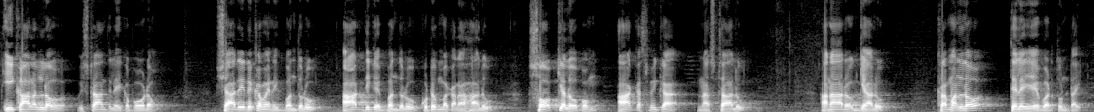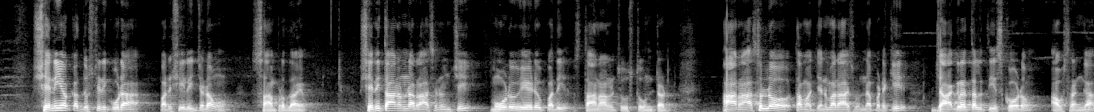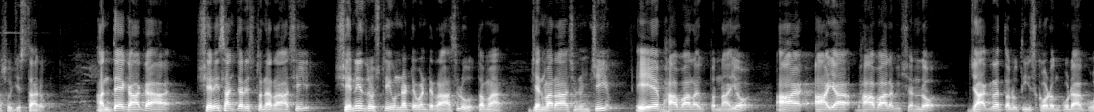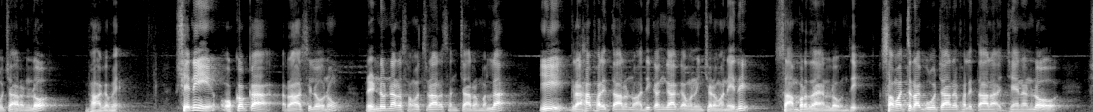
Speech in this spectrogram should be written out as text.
ఈ కాలంలో విశ్రాంతి లేకపోవడం శారీరకమైన ఇబ్బందులు ఆర్థిక ఇబ్బందులు కుటుంబ కలహాలు సౌఖ్యలోపం ఆకస్మిక నష్టాలు అనారోగ్యాలు క్రమంలో తెలియబడుతుంటాయి. శని యొక్క దృష్టిని కూడా పరిశీలించడం సాంప్రదాయం. శని తానున్న రాశి నుంచి మూడు ఏడు పది స్థానాలను చూస్తూ ఉంటాడు. ఆ రాశుల్లో తమ జన్మరాశి ఉన్నప్పటికీ జాగ్రత్తలు తీసుకోవడం అవసరంగా సూచిస్తారు. అంతేకాక శని సంచరిస్తున్న రాశి శని దృష్టి ఉన్నటువంటి రాశులు తమ జన్మరాశి నుంచి ఏ ఏ భావాలు అవుతున్నాయో ఆ ఆయా భావాల విషయంలో జాగ్రత్తలు తీసుకోవడం కూడా గోచారంలో భాగమే. శని ఒక్కొక్క రాశిలోనూ రెండున్నర సంవత్సరాల సంచారం వల్ల ఈ గ్రహ ఫలితాలను అధికంగా గమనించడం అనేది సాంప్రదాయంలో ఉంది. సంవత్సర గోచార ఫలితాల అధ్యయనంలో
